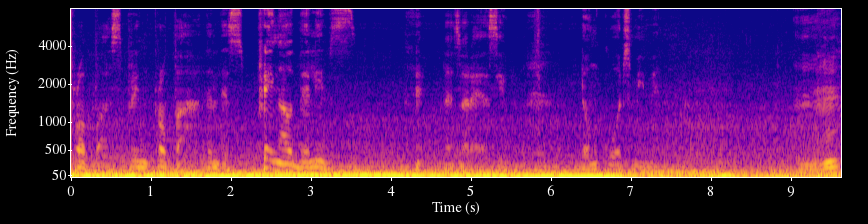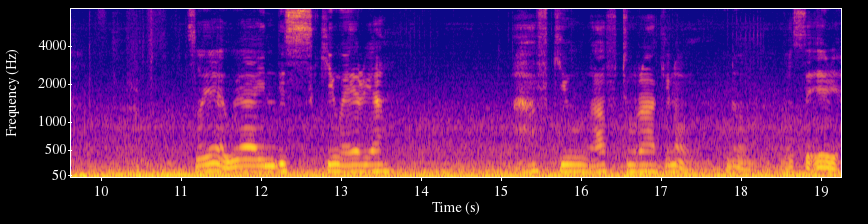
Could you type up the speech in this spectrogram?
proper spring proper. Then they spring out the leaves. That's what I assume. Don't quote me, man. Uh-huh. So yeah, we are in this Kew area. Half Kew, half Toorak, you know. You know, that's the area.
